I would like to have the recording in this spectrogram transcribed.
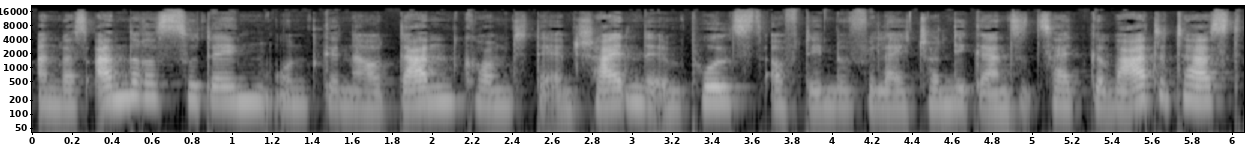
an was anderes zu denken und genau dann kommt der entscheidende Impuls, auf den du vielleicht schon die ganze Zeit gewartet hast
